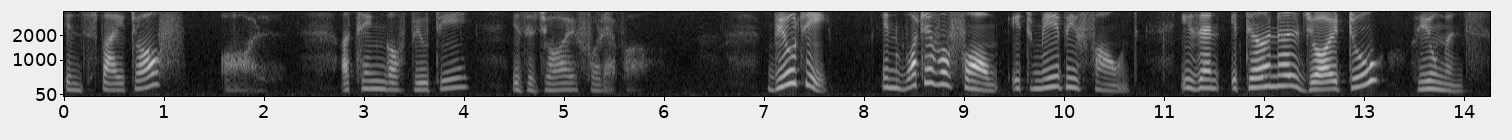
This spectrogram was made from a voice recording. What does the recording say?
in spite of all. A thing of beauty is a joy forever. Beauty in whatever form it may be found is an eternal joy to humans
